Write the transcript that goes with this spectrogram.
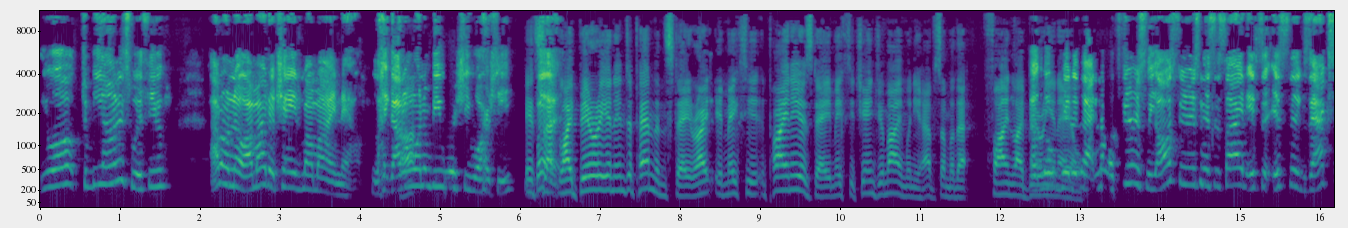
you all, to be honest with you, I don't know. I might have changed my mind now. Like I don't uh, want to be wishy washy. It's but... Liberian Independence Day, right? It makes you Pioneers Day. It makes you change your mind when you have some of that fine Liberian a little bit ale. of that. No, seriously, all seriousness aside, it's a, it's the exact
